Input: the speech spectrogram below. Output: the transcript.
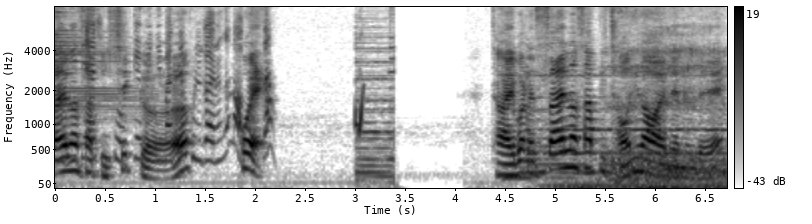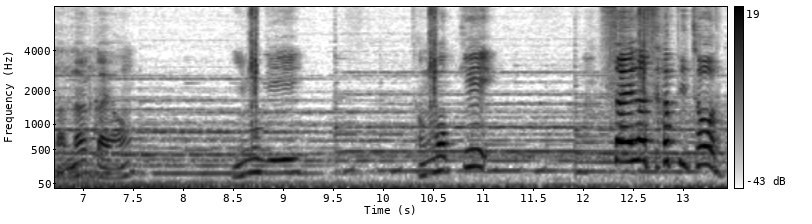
사일런 사피 C급. 포획. 자 이번엔 사일런 사피 전이 나와야 되는데 안 나올까요? 이무기 정먹기. 사일런 사피 전!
